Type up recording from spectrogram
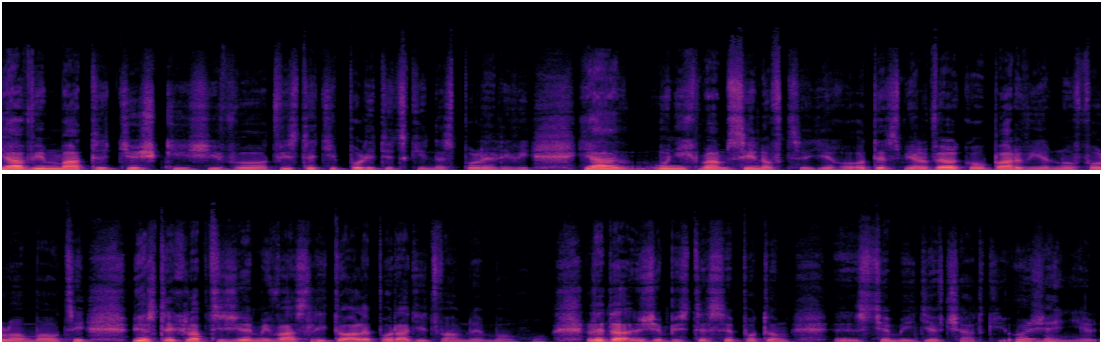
Já vím, máte těžký život, vy jste ti politicky nespolehliví. Já u nich mám synovce, jeho otec měl velkou barvírnu v Olomouci. Věřte, chlapci, že mi vás líto, ale poradit vám nemohu. Leda, že byste se potom eh, s těmi děvčátky oženili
